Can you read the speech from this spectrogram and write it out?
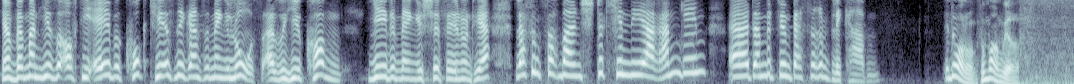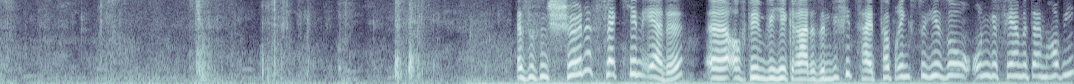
Ja, wenn man hier so auf die Elbe guckt, hier ist eine ganze Menge los. Also hier kommen jede Menge Schiffe hin und her. Lass uns doch mal ein Stückchen näher rangehen, äh, damit wir einen besseren Blick haben. In Ordnung, so machen wir das. Es ist ein schönes Fleckchen Erde, äh, auf dem wir hier gerade sind. Wie viel Zeit verbringst du hier so ungefähr mit deinem Hobby?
